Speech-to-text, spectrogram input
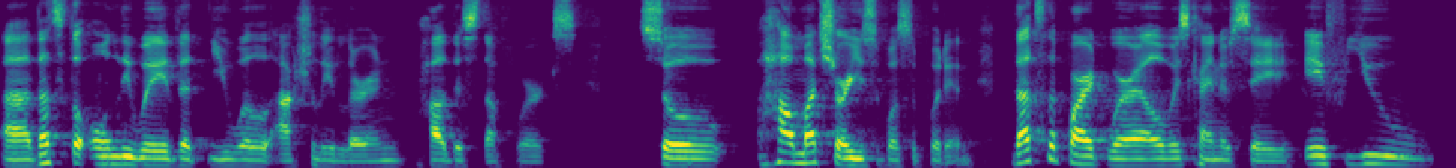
Uh, that's the only way that you will actually learn how this stuff works. So how much are you supposed to put in? That's the part where I always kind of say if you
